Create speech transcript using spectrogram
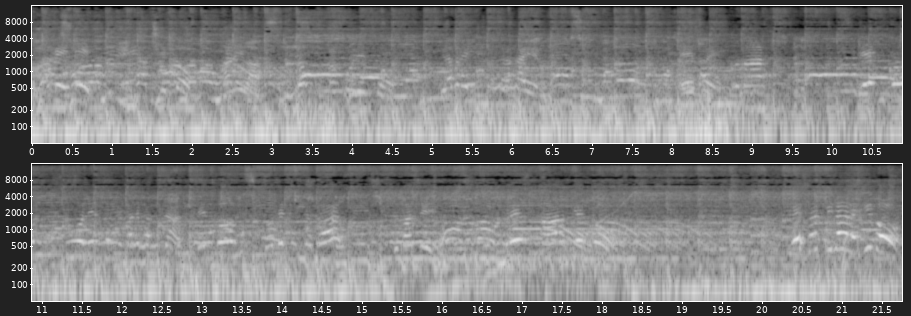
Ok. Arriba. No te eches atrás. Remate. Tres más tiempo. ¡Es el final, equipo!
